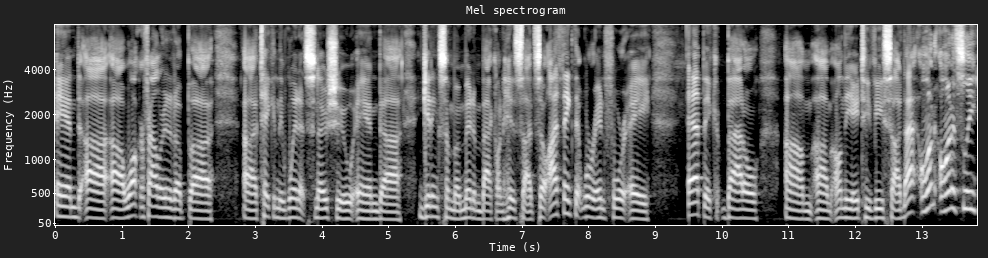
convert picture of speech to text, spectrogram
and uh, uh, Walker Fowler ended up uh, uh, taking the win at Snowshoe and uh, getting some momentum back on his side. So I think that we're in for a epic battle um, um, on the ATV side. That on honestly,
